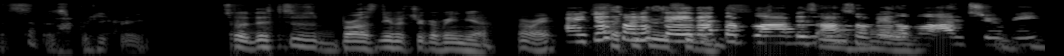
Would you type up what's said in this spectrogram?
That's, that's pretty great. So this is Bosnia Herzegovina. All right. I just want to through the say that the blob is also hole. available on Tubi.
